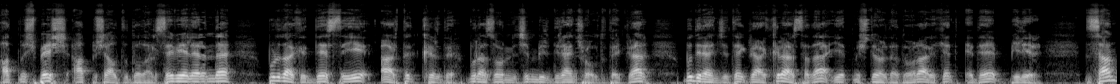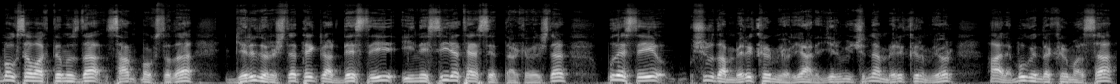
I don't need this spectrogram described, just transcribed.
65-66 dolar seviyelerinde buradaki desteği artık kırdı. Burası onun için bir direnç oldu tekrar. Bu direnci tekrar kırarsa da 74'e doğru hareket edebilir. Sandbox'a baktığımızda Sandbox'ta da geri dönüşte tekrar desteği iğnesiyle ters etti arkadaşlar. Bu desteği şuradan beri kırmıyor. Yani 23'ünden beri kırmıyor. Hala bugün de kırmazsa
